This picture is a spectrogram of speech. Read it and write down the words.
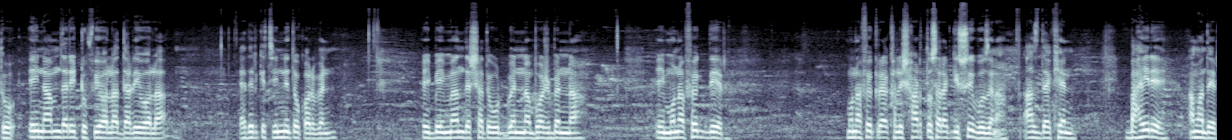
তো এই নামদারি টুপিওয়ালা, দাড়িওয়ালা, এদেরকে চিহ্নিত করবেন। এই বেঈমানদের সাথে উঠবেন না, বসবেন না। এই মোনাফেকদের, মোনাফেকরা খালি স্বার্থ ছাড়া কিছুই বোঝে না। আজ দেখেন, বাহিরে আমাদের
